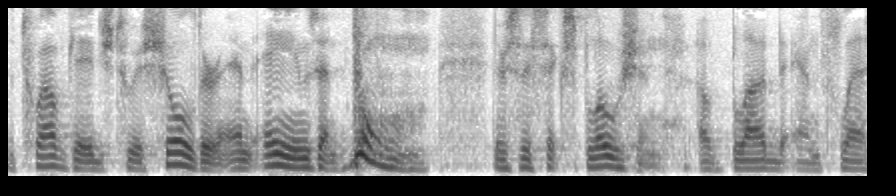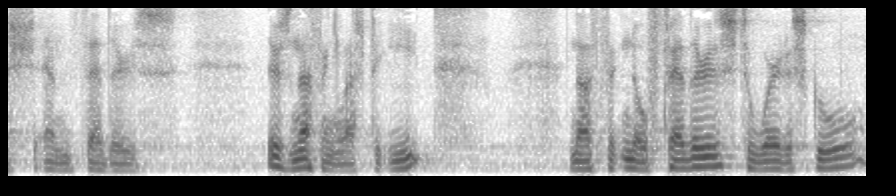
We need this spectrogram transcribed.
the 12 gauge to his shoulder and aims, and boom! There's this explosion of blood and flesh and feathers. There's nothing left to eat, nothing, no feathers to wear to school.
